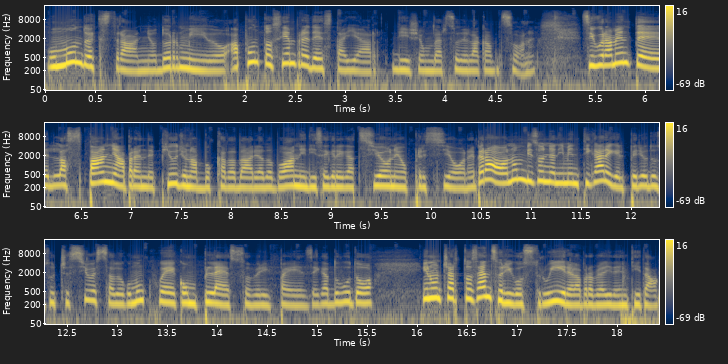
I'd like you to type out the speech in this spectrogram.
un mondo estraneo, dormito, appunto sempre de estallar, dice un verso della canzone. Sicuramente la Spagna prende più di una boccata d'aria dopo anni di segregazione e oppressione, però non bisogna dimenticare che il periodo successivo è stato comunque complesso per il paese, che ha dovuto in un certo senso ricostruire la propria identità.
